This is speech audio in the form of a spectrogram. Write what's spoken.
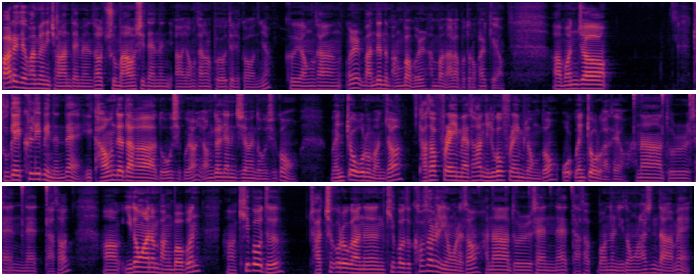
빠르게 화면이 전환되면서 줌아웃이 되는 어, 영상을 보여드릴 거거든요. 그 영상을 만드는 방법을 한번 알아보도록 할게요. 아, 먼저 두 개의 클립이 있는데 이 가운데다가 놓으시고요. 연결되는 지점에 놓으시고 왼쪽으로 먼저 다섯 프레임에서 한 일곱 프레임 정도 오- 왼쪽으로 가세요. 하나, 둘, 셋, 넷, 다섯. 어, 이동하는 방법은 어, 키보드 좌측으로 가는 키보드 커서를 이용을 해서 하나, 둘, 셋, 넷, 다섯 번을 이동을 하신 다음에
